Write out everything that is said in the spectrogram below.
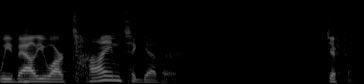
We value our time together differently.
